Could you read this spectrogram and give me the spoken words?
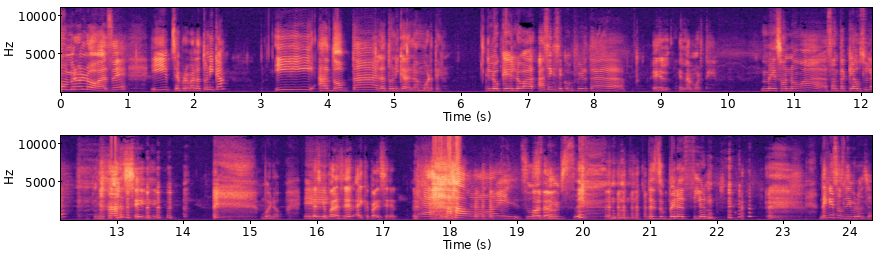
Homero lo hace y se prueba la túnica y adopta la túnica de la muerte. Lo que lo ha- hace que se convierta. Él en la muerte. Me sonó a Santa Cláusula. Ah, sí. Bueno, Es eh, que para hacer hay que parecer. ay, sus Oh, no. tips de superación. Deje esos libros ya.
